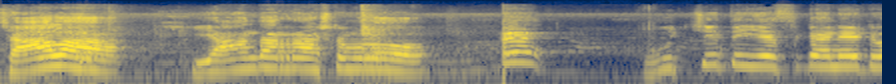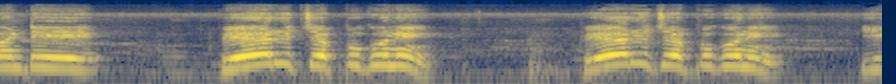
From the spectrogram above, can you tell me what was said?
చాలా ఈ ఆంధ్ర రాష్ట్రంలో ఉచిత ఇసుక అనేటువంటి పేరు చెప్పుకుని పేరు చెప్పుకుని ఈ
